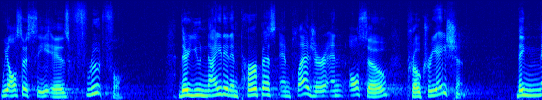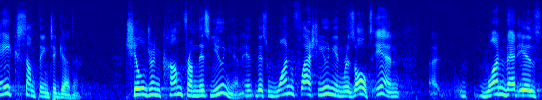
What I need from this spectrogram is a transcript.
we also see is fruitful. They're united in purpose and pleasure and also procreation. They make something together. Children come from this union. This one flesh union results in uh, one that is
